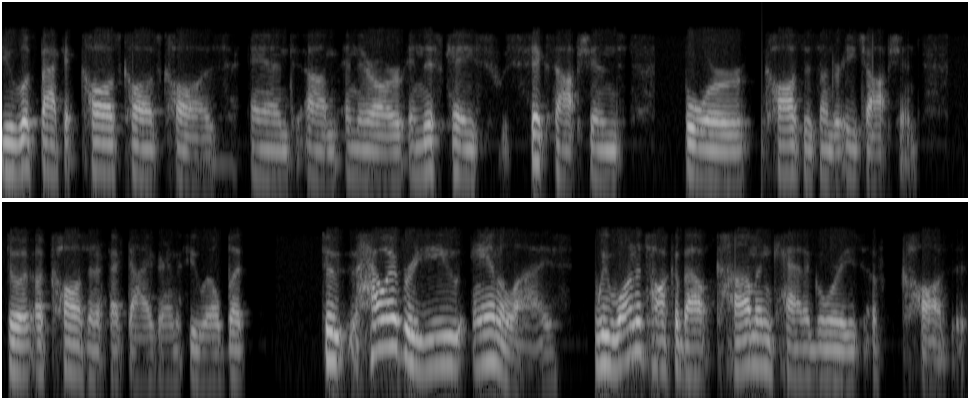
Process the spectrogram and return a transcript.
You look back at cause, cause, cause, and, um, and there are, in this case, six options for causes under each option. So a cause and effect diagram, if you will. But so however you analyze, we want to talk about common categories of causes,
